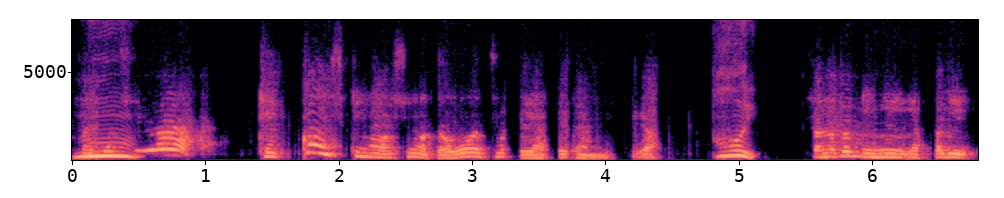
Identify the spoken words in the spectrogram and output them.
うん私。は結婚式のお仕事をちょっとやってたんですよ。はい。その時に、やっぱり、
